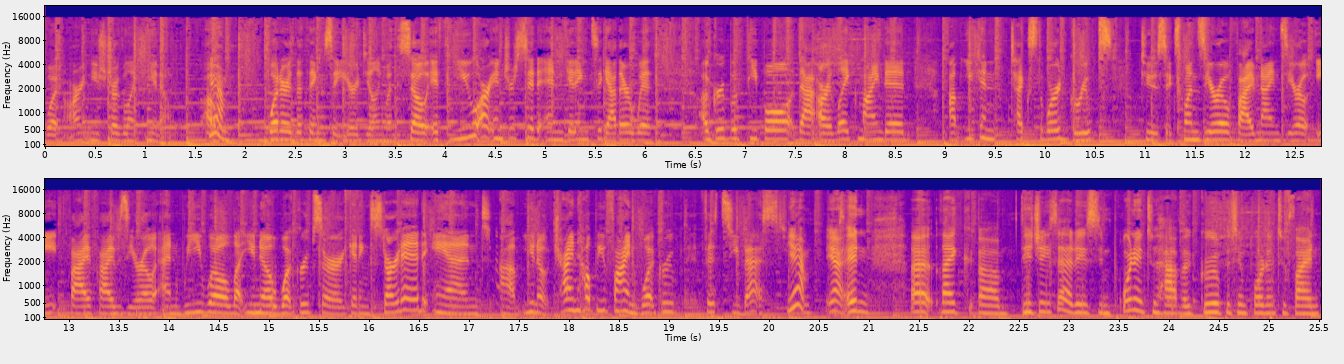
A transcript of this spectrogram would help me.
What aren't you struggling? You know, um, yeah. what are the things that you're dealing with? So if you are interested in getting together with a group of people that are like-minded, um, you can text the word groups to 610-590-8550 and we will let you know what groups are getting started and um, you know try and help you find what group fits you best. Yeah yeah and uh, like um, dj said it's important to have a group it's important to find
